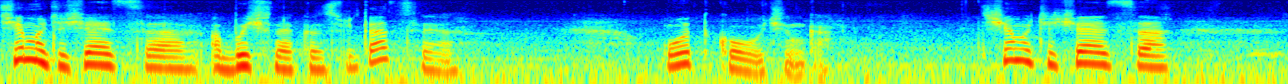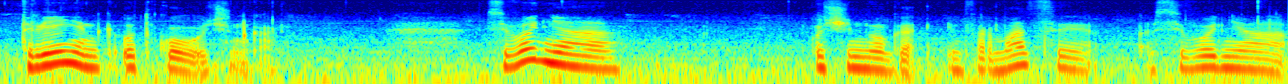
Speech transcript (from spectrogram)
Чем отличается обычная консультация от коучинга? Чем отличается тренинг от коучинга? Сегодня очень много информации, сегодня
